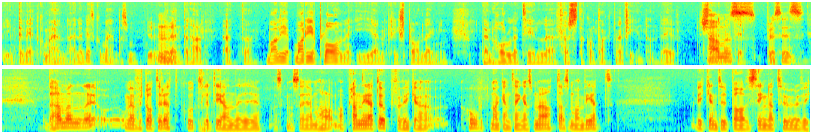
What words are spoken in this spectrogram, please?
inte vet kommer hända eller vet kommer hända. Som du, mm. ni vet det här att uh, varje, varje plan i en krigsplanläggning den håller till uh, första kontakt med fienden. Det, är, det ja, men. Precis. Det här men, eh, om jag förstått det rätt, gått lite grann i, vad ska man säga, man har, man har planerat upp för vilka hot man kan tänkas möta. Så man vet vilken typ av signatur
